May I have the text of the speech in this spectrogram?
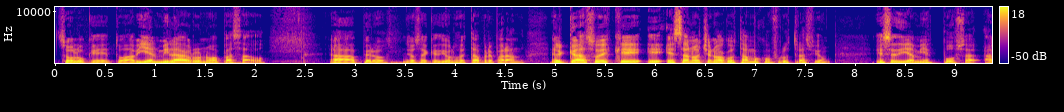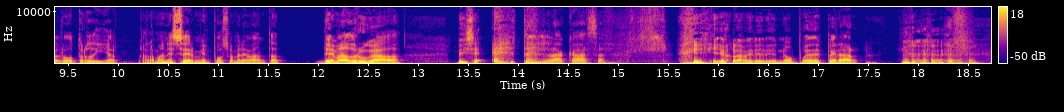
solo que todavía el milagro no ha pasado. Uh, pero yo sé que Dios los está preparando. El caso es que eh, esa noche nos acostamos con frustración. Ese día mi esposa, al otro día, al amanecer, mi esposa me levanta de madrugada. Me dice, esta es la casa. Y yo la miré y dije, no puede esperar.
